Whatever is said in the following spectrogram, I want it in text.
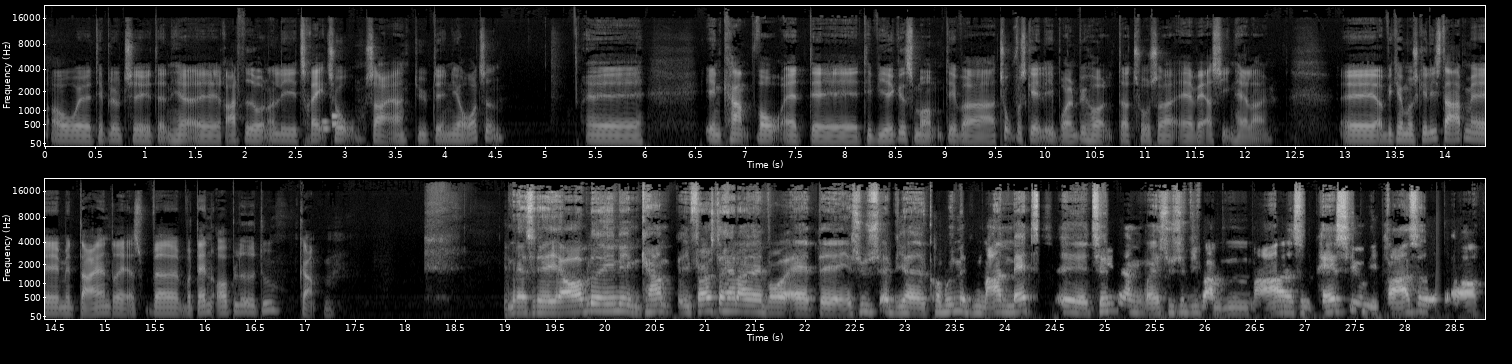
og øh, det blev til den her øh, ret vidunderlige 3-2 sejr dybt ind i overtiden. Øh, en kamp, hvor at øh, det virkede som om, det var to forskellige Brøndby-hold, der tog sig af hver sin halvleg. Øh, og vi kan måske lige starte med, med dig, Andreas. Hvad, hvordan oplevede du kampen? Jamen, altså, jeg oplevede egentlig en kamp i første halvleg, hvor at, øh, jeg synes, at vi havde kommet ud med en meget mat øh, tilgang, hvor jeg synes, at vi var meget sådan, passive i presset, og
